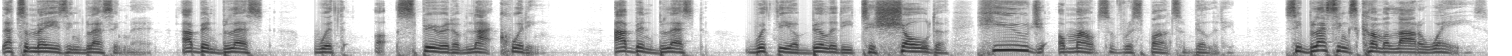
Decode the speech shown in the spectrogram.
That's amazing blessing, man. I've been blessed with a spirit of not quitting. I've been blessed with the ability to shoulder huge amounts of responsibility. See, blessings come a lot of ways.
